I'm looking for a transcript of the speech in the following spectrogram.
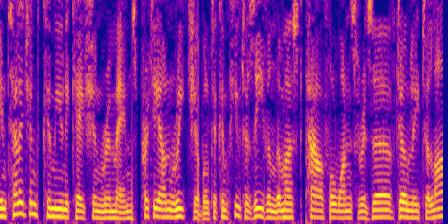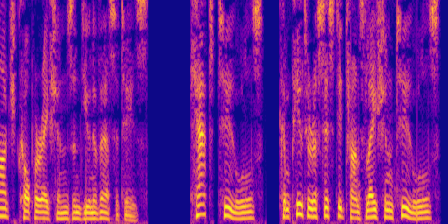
Intelligent communication remains pretty unreachable to computers even the most powerful ones reserved only to large corporations and universities. CAT tools, computer-assisted translation tools,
